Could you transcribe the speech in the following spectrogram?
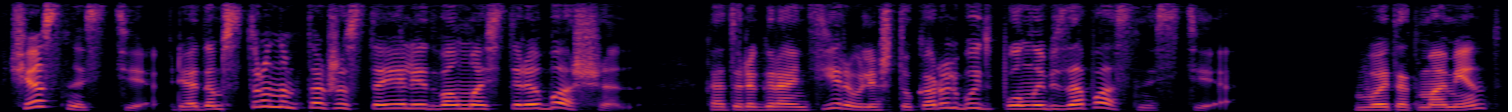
В частности, рядом с троном также стояли два мастера башен, которые гарантировали, что король будет в полной безопасности. В этот момент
